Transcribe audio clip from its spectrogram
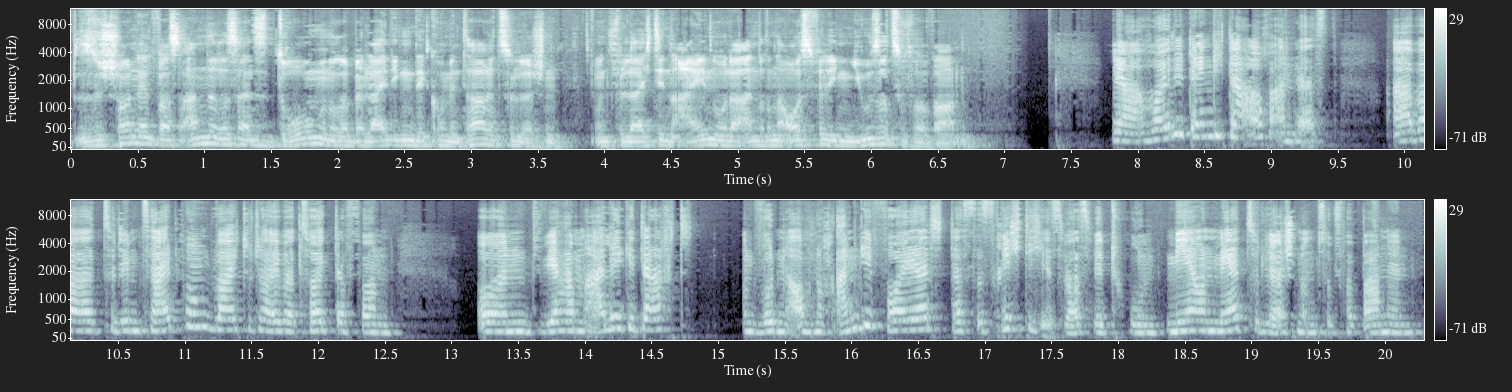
das ist schon etwas anderes als Drohungen oder beleidigende Kommentare zu löschen und vielleicht den einen oder anderen ausfälligen User zu verwahren. Ja, heute denke ich da auch anders. Aber zu dem Zeitpunkt war ich total überzeugt davon. Und wir haben alle gedacht, und wurden auch noch angefeuert, dass es richtig ist, was wir tun, mehr und mehr zu löschen und zu verbannen.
